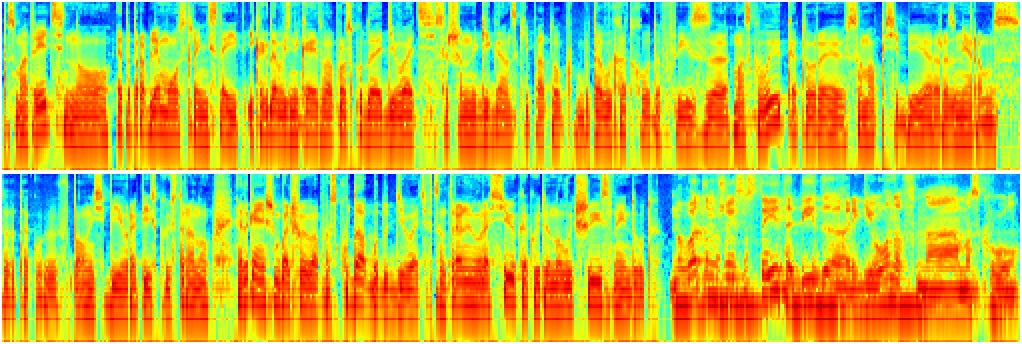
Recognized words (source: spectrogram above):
посмотреть, но эта проблема острая не стоит. И когда возникает вопрос, куда девать совершенно гигантский поток бытовых отходов из Москвы, которая сама по себе размером с такую вполне себе европейскую страну, это, конечно, большой вопрос. Куда куда будут девать? В центральную Россию какой-то новый ШИС найдут? Но в этом же и состоит обида регионов на Москву.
